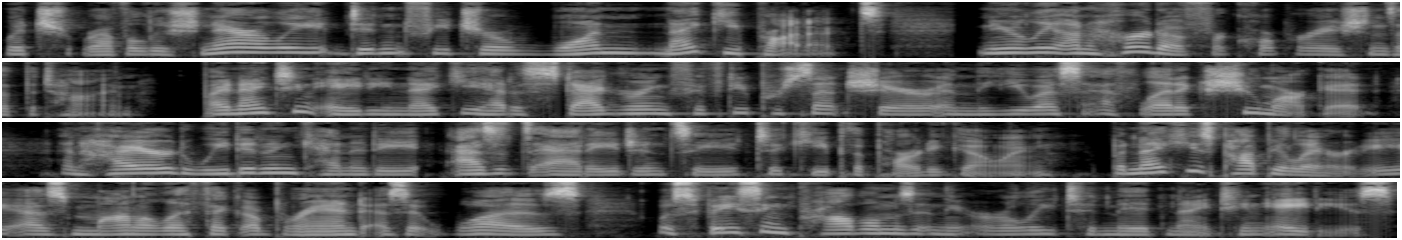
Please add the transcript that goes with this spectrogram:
which revolutionarily didn't feature one Nike product, nearly unheard of for corporations at the time. By 1980, Nike had a staggering 50% share in the US athletic shoe market and hired Wieden and Kennedy as its ad agency to keep the party going. But Nike's popularity, as monolithic a brand as it was, was facing problems in the early to mid 1980s.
